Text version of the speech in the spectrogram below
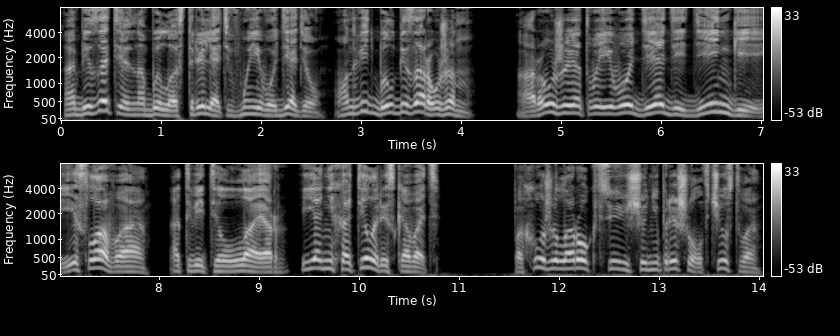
«Обязательно было стрелять в моего дядю. Он ведь был безоружен». «Оружие твоего дяди — деньги и слова», — ответил Лайер. «Я не хотел рисковать». Похоже, Ларок все еще не пришел в чувство,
